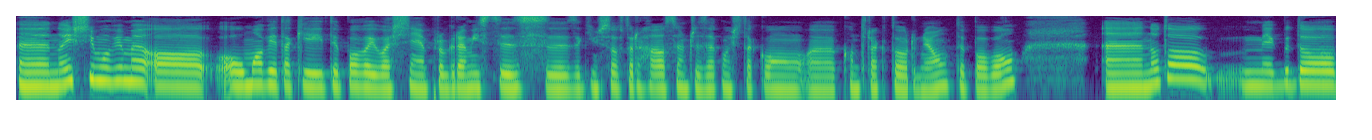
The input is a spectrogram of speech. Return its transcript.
E, no jeśli mówimy o, o, umowie takiej typowej właśnie programisty z, z jakimś software house'em, czy z jakąś taką e, kontraktornią typową, e, no to jakby do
